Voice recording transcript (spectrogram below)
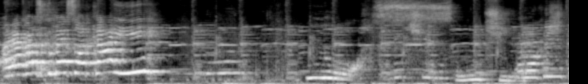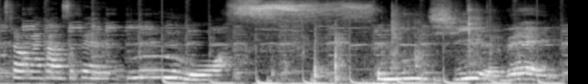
A minha calça começou a cair! Nossa, mentira. Eu não acredito que estragou minha calça, Pedro. Nossa. Nossa, mentira, velho.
